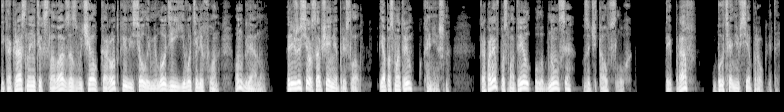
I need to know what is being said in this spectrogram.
И как раз на этих словах зазвучал короткой веселой мелодией его телефон. Он глянул. Режиссер сообщение прислал. Я посмотрю? Конечно. Крополев посмотрел, улыбнулся, зачитал вслух. — Ты прав, будь они все прокляты.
